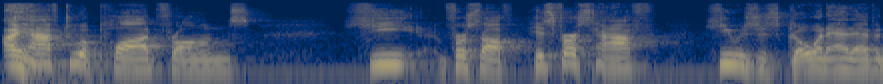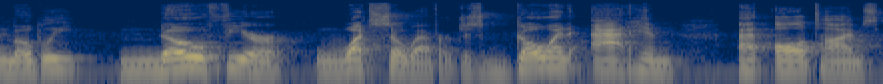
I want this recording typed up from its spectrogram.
I have to applaud Franz. He, first off, his first half, he was just going at Evan Mobley, no fear whatsoever, just going at him at all times.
